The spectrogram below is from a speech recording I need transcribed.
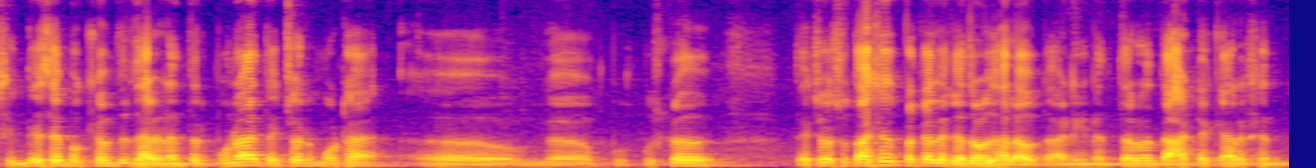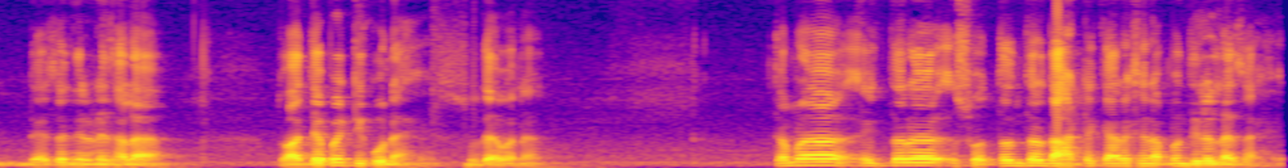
शिंदेसाहेब मुख्यमंत्री झाल्यानंतर पुन्हा त्याच्यावर मोठा पुष्कळ त्याच्यावर सुद्धा अशाच प्रकारचा गदळ झाला होता आणि नंतर दहा टक्के आरक्षण द्यायचा निर्णय झाला तो अद्यापही टिकून आहे सुदैवानं. त्यामुळं एकतर स्वतंत्र दहा टक्के आरक्षण आपण दिलेलंच आहे.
